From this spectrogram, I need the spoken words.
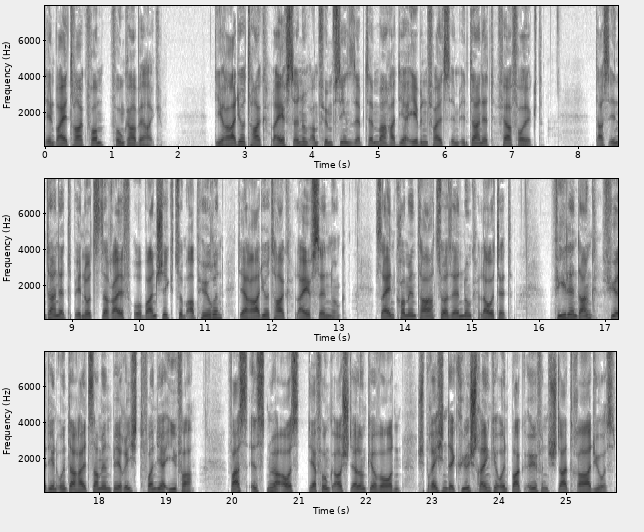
den Beitrag vom Funkerberg. Die Radiotag-Live-Sendung am 15. September hat er ebenfalls im Internet verfolgt. Das Internet benutzte Ralf Urbanschik zum Abhören der Radiotag-Live-Sendung. Sein Kommentar zur Sendung lautet: Vielen Dank für den unterhaltsamen Bericht von der IFA. Was ist nur aus der Funkausstellung geworden? Sprechende Kühlschränke und Backöfen statt Radios.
